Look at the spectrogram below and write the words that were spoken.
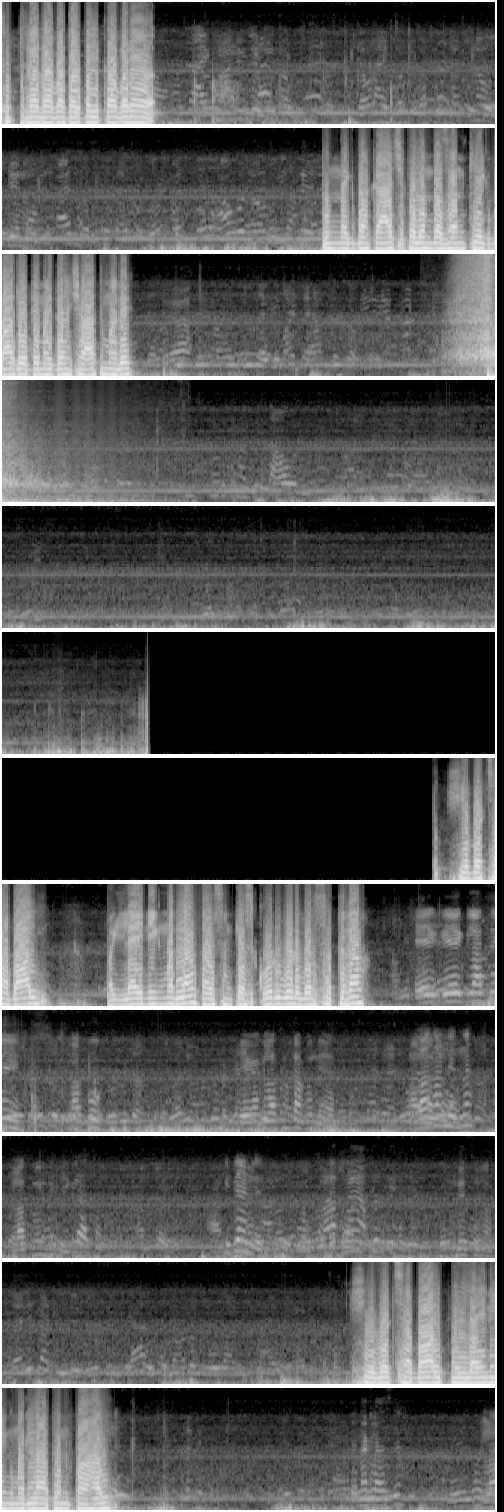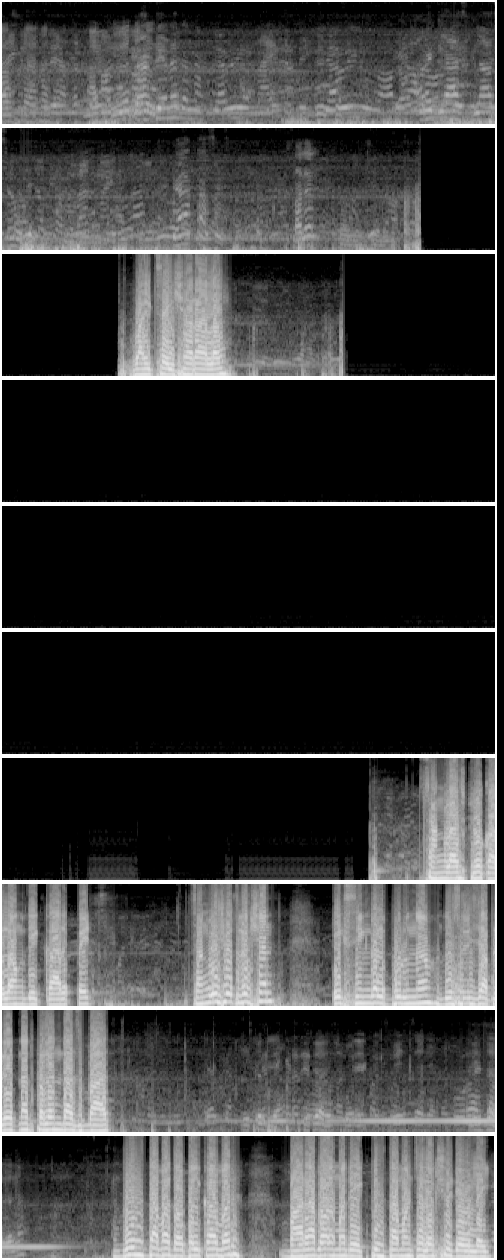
सतरा धाबा धावपलकावर पुन्हा एकदा कॅच फलंदाज आणखी एक बाद होते मैदानाच्या आतमध्ये. शेवटचा बॉल पहिल्या इनिंग मधला धावसंख्या स्कोर सतरा. आणलेत दे चला. शेवटचा बॉल पहिल्या इनिंग मधला आपण पाहाल. वाईटचा इशारा आलाय. चांगला स्ट्रोक अलॉंग दी कार्पेट चांगले क्षेत्ररक्षण एक सिंगल पूर्ण. दुसरीच्या प्रयत्नात फलंदाज बाद. वीस धाबा धावपलकावर बारा बॉलमध्ये एकवीस धावांचं लक्ष ठेवलंय.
